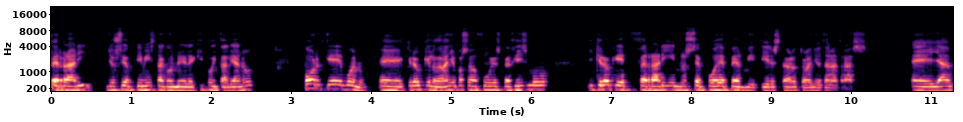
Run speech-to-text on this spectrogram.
Ferrari. Yo soy optimista con el equipo italiano porque, bueno, eh, creo que lo del año pasado fue un espejismo y creo que Ferrari no se puede permitir estar otro año tan atrás. Eh, ya,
